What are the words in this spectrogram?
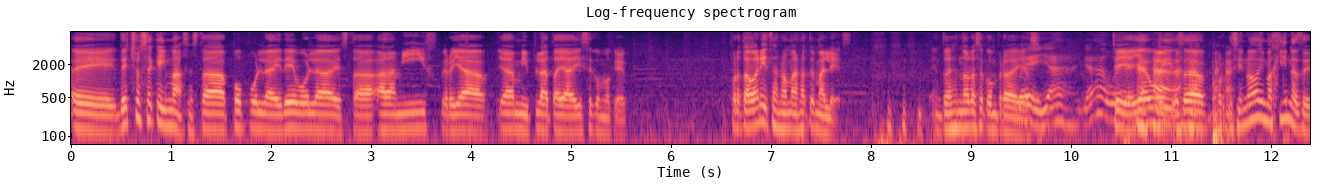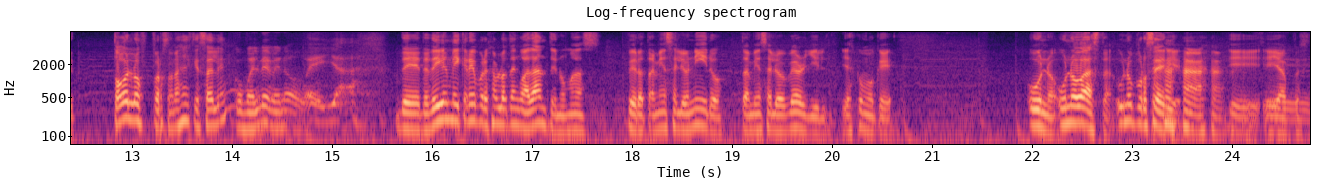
Eh, de hecho sé que hay más, está Popola y Débola, está Adam Eve, pero ya, ya mi plata ya dice como que protagonistas nomás, no te malees. Entonces no los he comprado a ellos. ya, ya, güey. Sí, ya, güey. O sea, porque si no, imagínate, todos los personajes que salen. Como el meme, ¿no? Güey, ya. De, de Devil May Cry, por ejemplo, tengo a Dante nomás. Pero también salió Niro, también salió Virgil. Y es como que. Uno, uno basta, uno por serie. y, ya, pues.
